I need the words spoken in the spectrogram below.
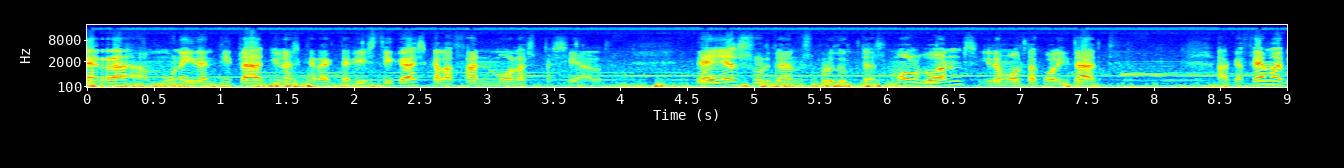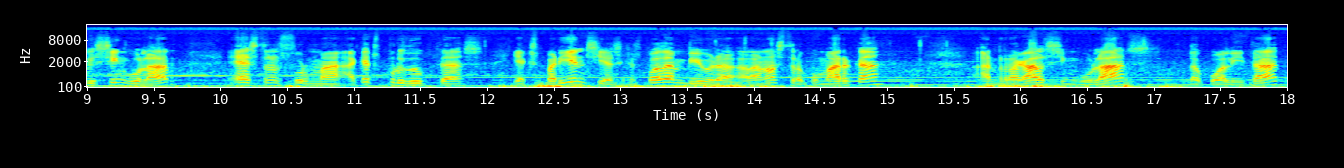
Terra amb una identitat i unes característiques que la fan molt especial. D'elles surten uns productes molt bons i de molta qualitat. El que fem a Bisingular és transformar aquests productes i experiències que es poden viure a la nostra comarca en regals singulars, de qualitat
